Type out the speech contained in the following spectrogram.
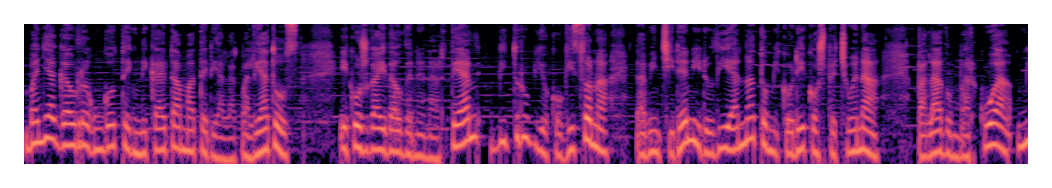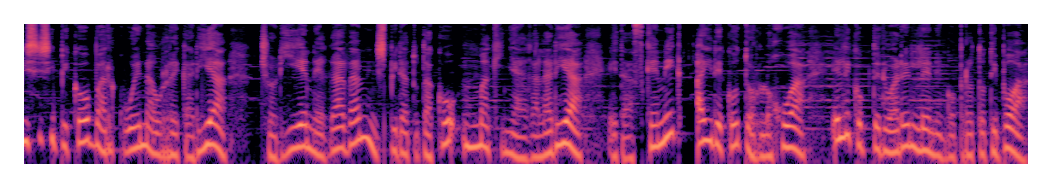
baina gaur egungo teknika eta materialak baliatuz. Ikusgai daudenen artean, Vitruvioko gizona, da Vinciren irudia anatomikorik ospetsuena, paladun barkua, Mississippiko barkuen aurrekaria, txorien egadan inspiratutako makina egalaria eta azkenik aireko torlojua, helikopteroaren lehenengo prototipoa.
